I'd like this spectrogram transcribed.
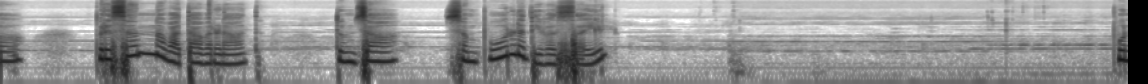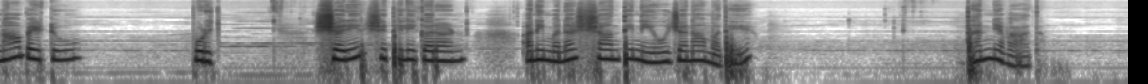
प्रसन्न वातावरणात तुमचा संपूर्ण दिवस जाईल. पुन्हा भेटू. पुढ शरीर शिथिलीकरण आणि मनशांती नियोजनामध्ये. धन्यवाद.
